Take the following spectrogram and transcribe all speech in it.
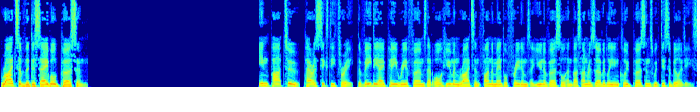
Rights of the disabled person In Part 2, Para 63, the VDAP reaffirms that all human rights and fundamental freedoms are universal and thus unreservedly include persons with disabilities.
